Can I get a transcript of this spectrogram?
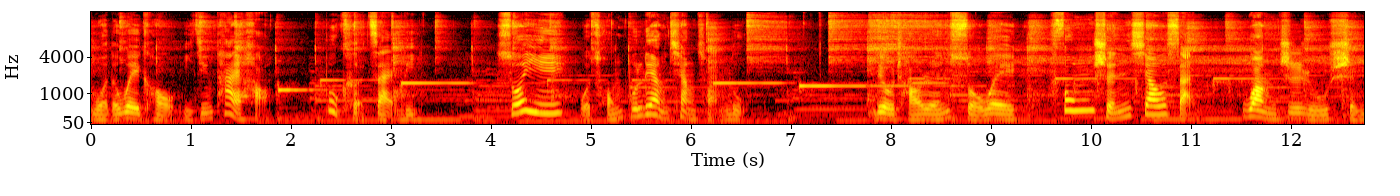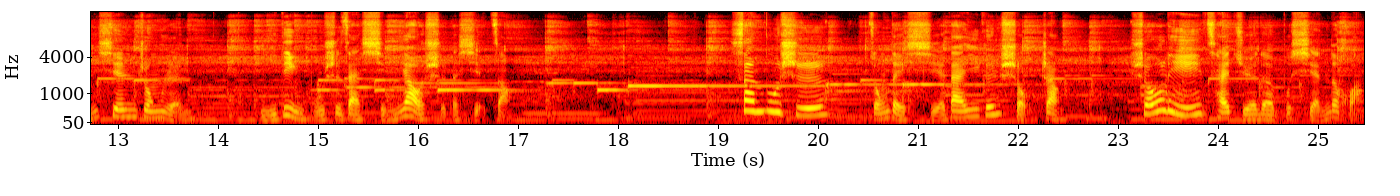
我的胃口已经太好，不可再立，所以我从不踉跄传路。六朝人所谓“风神潇洒，望之如神仙中人”。一定不是在行药时的写照。散步时总得携带一根手杖，手里才觉得不闲得慌。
